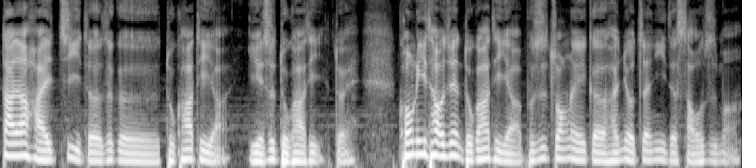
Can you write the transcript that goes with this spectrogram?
大家还记得这个杜卡迪啊？也是杜卡迪，对，空力套件杜卡迪啊，不是装了一个很有争议的勺子吗？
